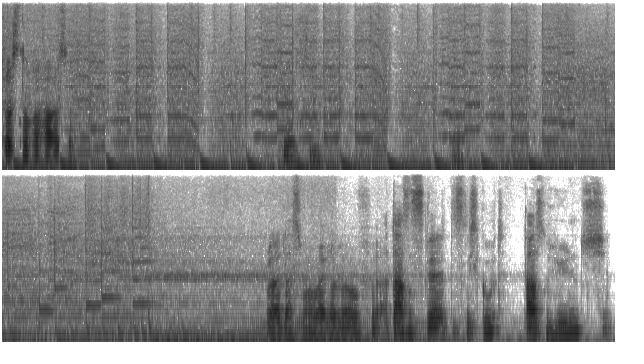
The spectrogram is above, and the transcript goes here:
Du hast noch ein Hase. Okay, ist Oder lass mal weiterlaufen. Da ist ein Skelett, das ist nicht gut. Da ist ein Hühnchen.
